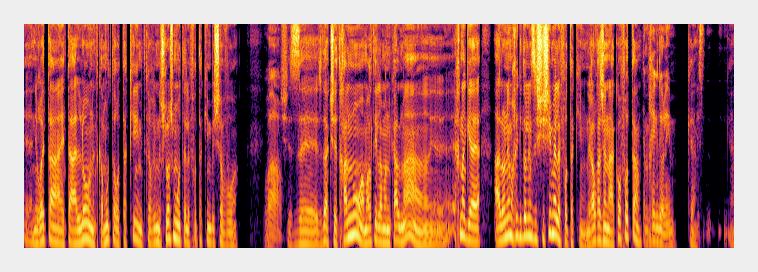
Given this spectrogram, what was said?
אני רואה את, את האלון, את כמות העותקים, מתקרבים ל-300 אלף עותקים בשבוע. וואו. שזה, אתה יודע, כשהתחלנו, אמרתי למנכ"ל, מה, איך נגיע, העלונים הכי גדולים זה 60 אלף עותקים, נראה לך שנעקוף אותם? אתם הכי גדולים. כן, כן.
